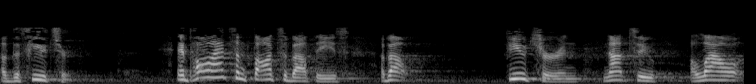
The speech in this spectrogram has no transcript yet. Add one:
of the future. And Paul had some thoughts about these, about future and not to allow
